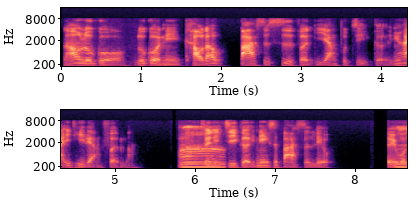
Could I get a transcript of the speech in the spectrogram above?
然后如果如果你考到八十四分，一样不及格，因为它一题两分嘛，啊，所以你及格一定是八十六。对，我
